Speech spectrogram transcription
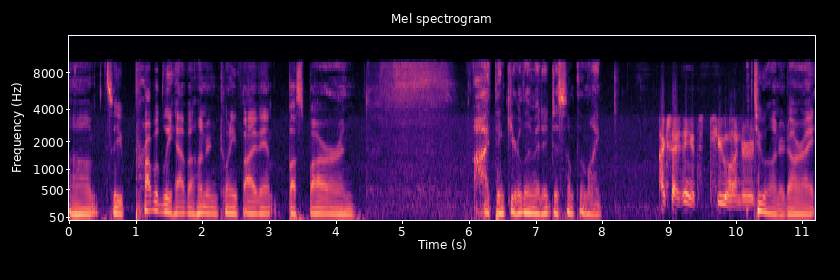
Um, so you probably have a 125 amp bus bar, and I think you're limited to something like Actually, I think it's two hundred. 200. All right.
